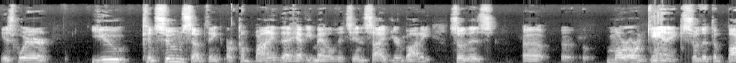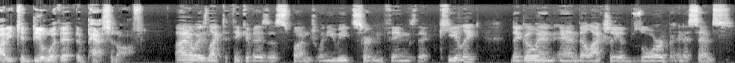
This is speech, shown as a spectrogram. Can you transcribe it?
is where you consume something or combine the heavy metal that's inside your body so that uh, uh, more organic so that the body can deal with it and pass it off. I always like to think of it as a sponge. When you eat certain things that chelate, they go in and they'll actually absorb, in a sense,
